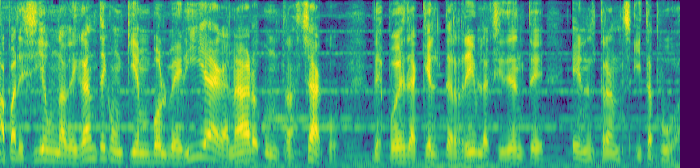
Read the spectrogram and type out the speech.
aparecía un navegante con quien volvería a ganar un Transchaco después de aquel terrible accidente en el Trans Itapúa.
